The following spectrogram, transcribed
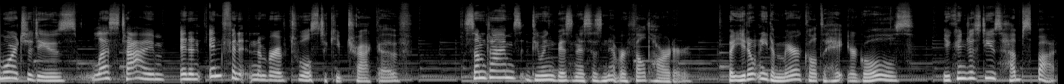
more to dos, less time, and an infinite number of tools to keep track of. Sometimes doing business has never felt harder, but you don't need a miracle to hit your goals. You can just use HubSpot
